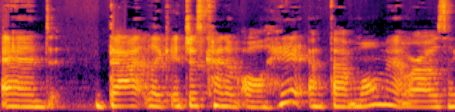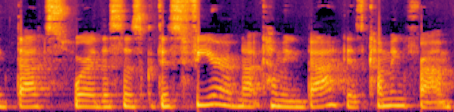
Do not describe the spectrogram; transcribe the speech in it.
And that like it just kind of all hit at that moment where I was like, that's where this is this fear of not coming back is coming from.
